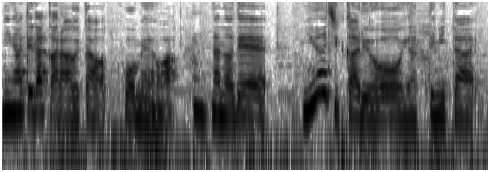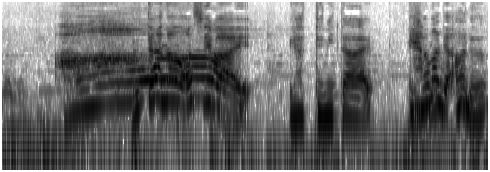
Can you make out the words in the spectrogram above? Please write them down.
苦手だから歌方面は、うん。なのでミュージカルをやってみたい。あ歌のお芝居やってみたい。今まである？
